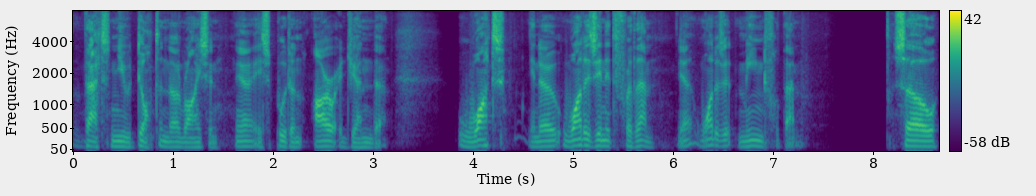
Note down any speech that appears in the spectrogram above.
that new dot in the horizon yeah, is put on our agenda. What you know, what is in it for them? Yeah, what does it mean for them? So,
